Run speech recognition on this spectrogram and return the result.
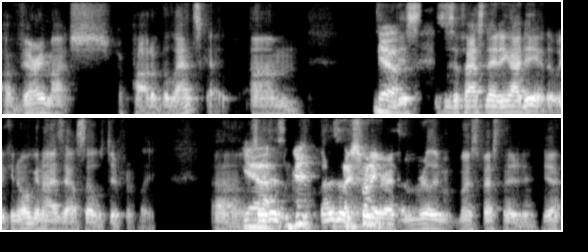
are very much a part of the landscape. Um, yeah this, this is a fascinating idea that we can organize ourselves differently um, yeah so those, are the areas i'm really most fascinated in yeah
